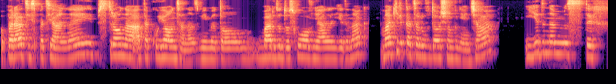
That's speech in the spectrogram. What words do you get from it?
operacji specjalnej strona atakująca, nazwijmy to bardzo dosłownie, ale jednak, ma kilka celów do osiągnięcia. Jednym z tych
